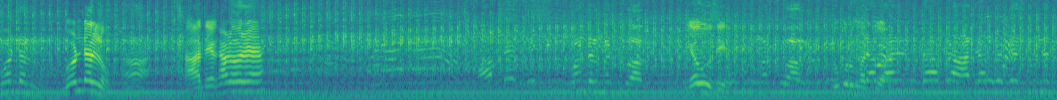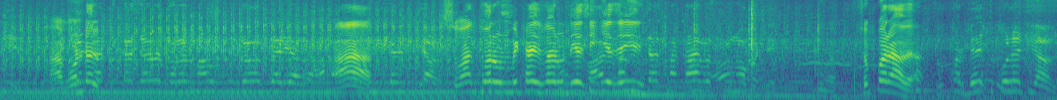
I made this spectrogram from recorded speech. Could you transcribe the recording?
ગોંડલ ગોંડલનું. હા. દેખાડો ને એવું છે. ટુકડું મરચું હા ગોંડલ. સ્વાદ વાળું મીઠાઈ વાળું દેશી કે છે ઈ પચાસમાં કાંઈ વસ્તુ ન ઘટે સુપર આવે. સુપર બેસ્ટ ક્વોલિટી આવે.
